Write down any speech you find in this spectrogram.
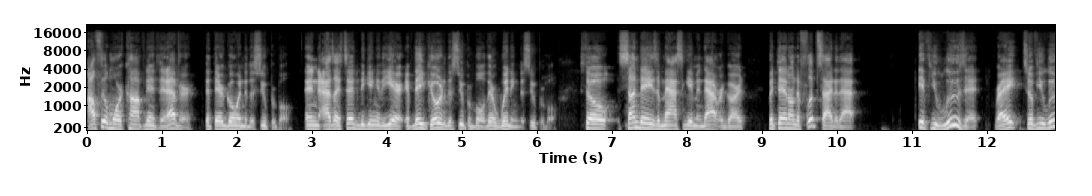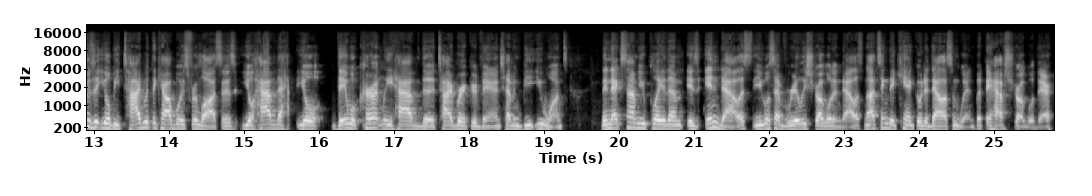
I'll feel more confident than ever that they're going to the Super Bowl. And as I said at the beginning of the year, if they go to the Super Bowl, they're winning the Super Bowl. So Sunday is a massive game in that regard. But then on the flip side of that, if you lose it, right? So if you lose it, you'll be tied with the Cowboys for losses. You'll have the you'll they will currently have the tiebreaker advantage, having beat you once. The next time you play them is in Dallas. The Eagles have really struggled in Dallas. Not saying they can't go to Dallas and win, but they have struggled there.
